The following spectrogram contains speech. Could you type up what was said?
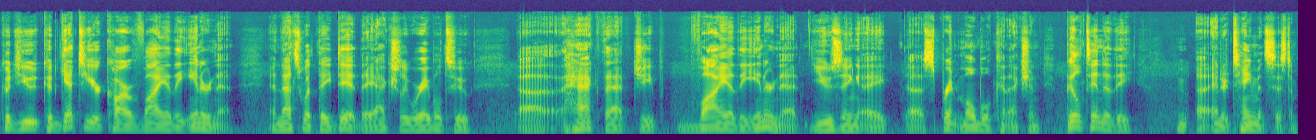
could you could get to your car via the internet. And that's what they did. They actually were able to uh, hack that Jeep via the internet using a, a Sprint mobile connection built into the uh, entertainment system.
